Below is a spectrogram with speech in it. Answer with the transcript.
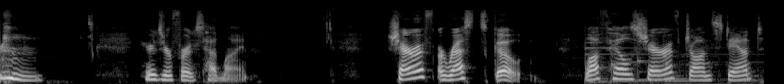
Here's your first headline Sheriff arrests goat. Bluff Hills Sheriff John Stant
